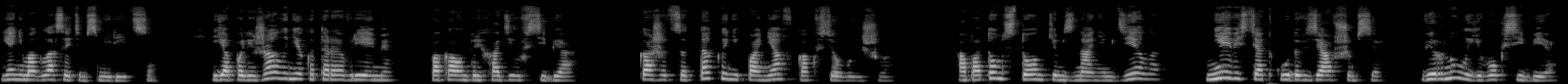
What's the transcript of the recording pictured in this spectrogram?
Я не могла с этим смириться. Я полежала некоторое время, пока он приходил в себя, кажется, так и не поняв, как все вышло. А потом с тонким знанием дела, невесть откуда взявшимся, вернула его к себе,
